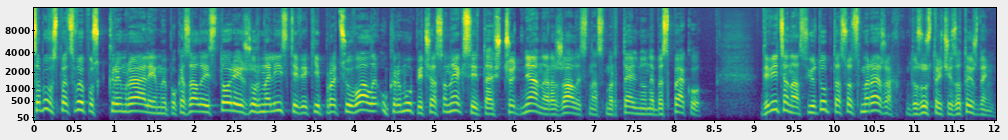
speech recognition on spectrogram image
Це був спецвипуск Крим Реалії. Ми показали історії журналістів, які працювали у Криму під час анексії та щодня наражались на смертельну небезпеку. Дивіться нас в Ютуб та соцмережах. До зустрічі за тиждень.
